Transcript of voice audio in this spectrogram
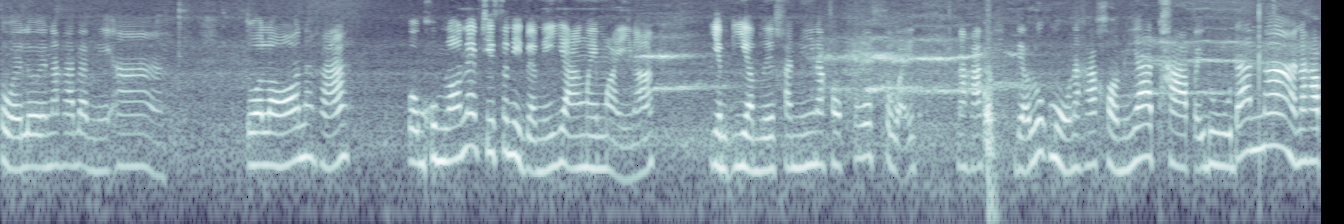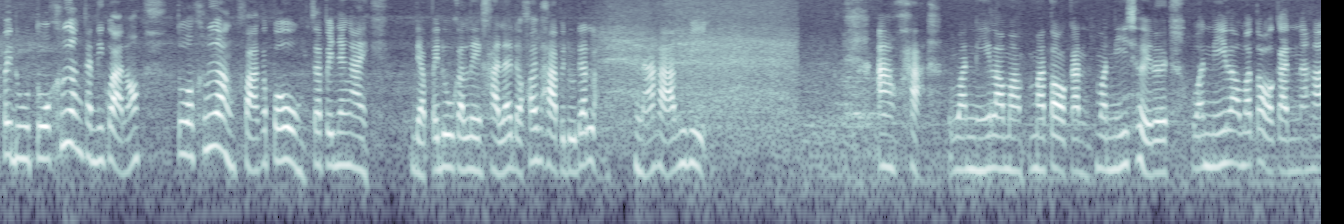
สวยๆเลยนะคะ แบบนี้อ่าตัวล้อนะคะ โป่งคุมล้อแนบชิดสนิทแบบนี้ยางใหม่ๆนะเอี่ยมๆเลยคันนี้นะเขาโคตรสวยนะคะ เดี๋ยวลูกหมูนะคะ ขออนุญาตพาไปดูด้านหน้านะคะ ไปดูตัวเครื่องกันดีกว่าเนาะตัวเครื่องฝากระโปรงจะเป็นยังไง เดี๋ยวไปดูกันเลยค่ะ แล้วเดี๋ยวค่อยพาไปดูด้านหลังนะคะพี่ๆอ้าวค่ะ วันนี้เรามามาต่อกันวันนี้เฉยเลย วันนี้เรามาต่อกันนะคะ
